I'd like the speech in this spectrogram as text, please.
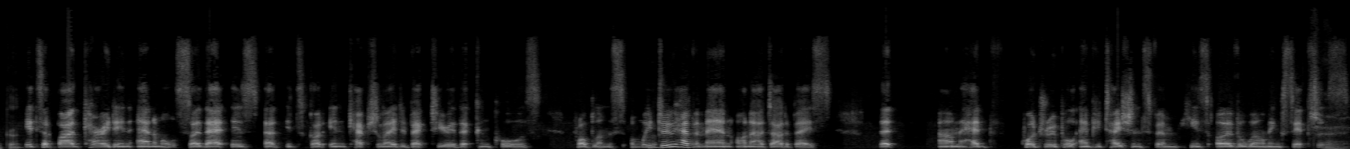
Okay. It's a bug carried in animals, so that is uh, it's got encapsulated bacteria that can cause problems. And we Mm. do have a man on our database that um, had quadruple amputations from his overwhelming sepsis.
